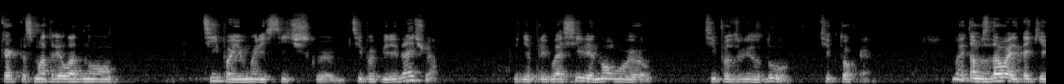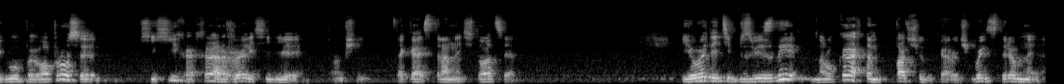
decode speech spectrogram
Как-то смотрел одну типа юмористическую, типа передачу, где пригласили новую типа звезду ТикТока. Ну и там задавали такие глупые вопросы, хихи, ха-ха, ржали, сидели. Вообще такая странная ситуация. И у этой типа звезды на руках, там повсюду, короче, были стрёмные,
